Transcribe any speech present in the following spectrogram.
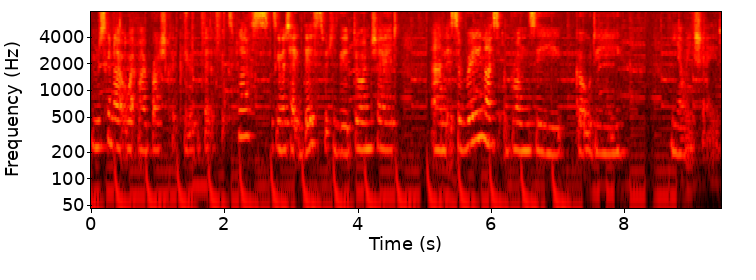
I'm just going to wet my brush quickly with a bit of Fix Plus. I'm going to take this, which is the Adorn shade, and it's a really nice bronzy, goldy, yummy shade.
